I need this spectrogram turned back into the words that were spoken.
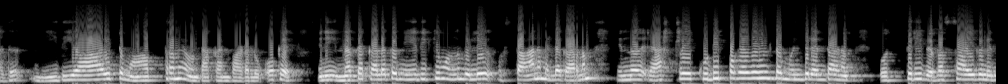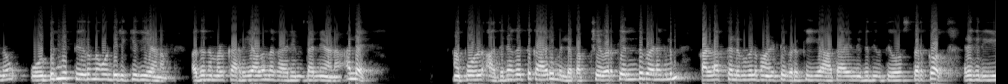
അത് നീതിയായിട്ട് മാത്രമേ ഉണ്ടാക്കാൻ പാടുള്ളൂ. ഓക്കെ. ഇനി ഇന്നത്തെ കാലത്ത് നീതിക്കും ഒന്നും വലിയ സ്ഥാനമില്ല. കാരണം ഇന്ന് രാഷ്ട്രീയ കുടിപ്പകകളുടെ മുൻപിൽ എന്താണ്? ഒത്തിരി വ്യവസായികൾ ഇന്ന് ഒടുങ്ങി തീർന്നുകൊണ്ടിരിക്കുകയാണ് അത് നമ്മൾക്ക് അറിയാവുന്ന കാര്യം തന്നെയാണ്. അല്ലെ? അപ്പോൾ അതിനകത്ത് കാര്യമില്ല. പക്ഷെ ഇവർക്ക് എന്ത് വേണമെങ്കിലും കള്ളത്തെളിവുകളുമായിട്ട് ഇവർക്ക് ഈ ആദായ നികുതി ഉദ്യോഗസ്ഥർക്കോ അല്ലെങ്കിൽ ഇ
